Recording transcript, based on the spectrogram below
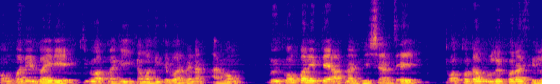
কোম্পানির বাইরে কেউ আপনাকে ইকামা দিতে পারবে না এবং ওই কোম্পানিতে আপনার ভিসার যে তথ্যটা উল্লেখ করা ছিল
